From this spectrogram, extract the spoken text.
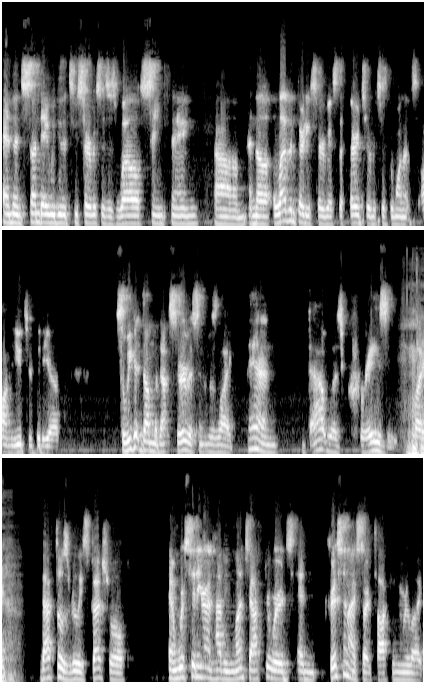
And then Sunday we do the two services as well. Same thing. Um, and the 11:30 service, the third service is the one that's on the YouTube video. So we get done with that service, and it was like, man, that was crazy. Like that feels really special. And we're sitting around having lunch afterwards, and Chris and I start talking, and we're like,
